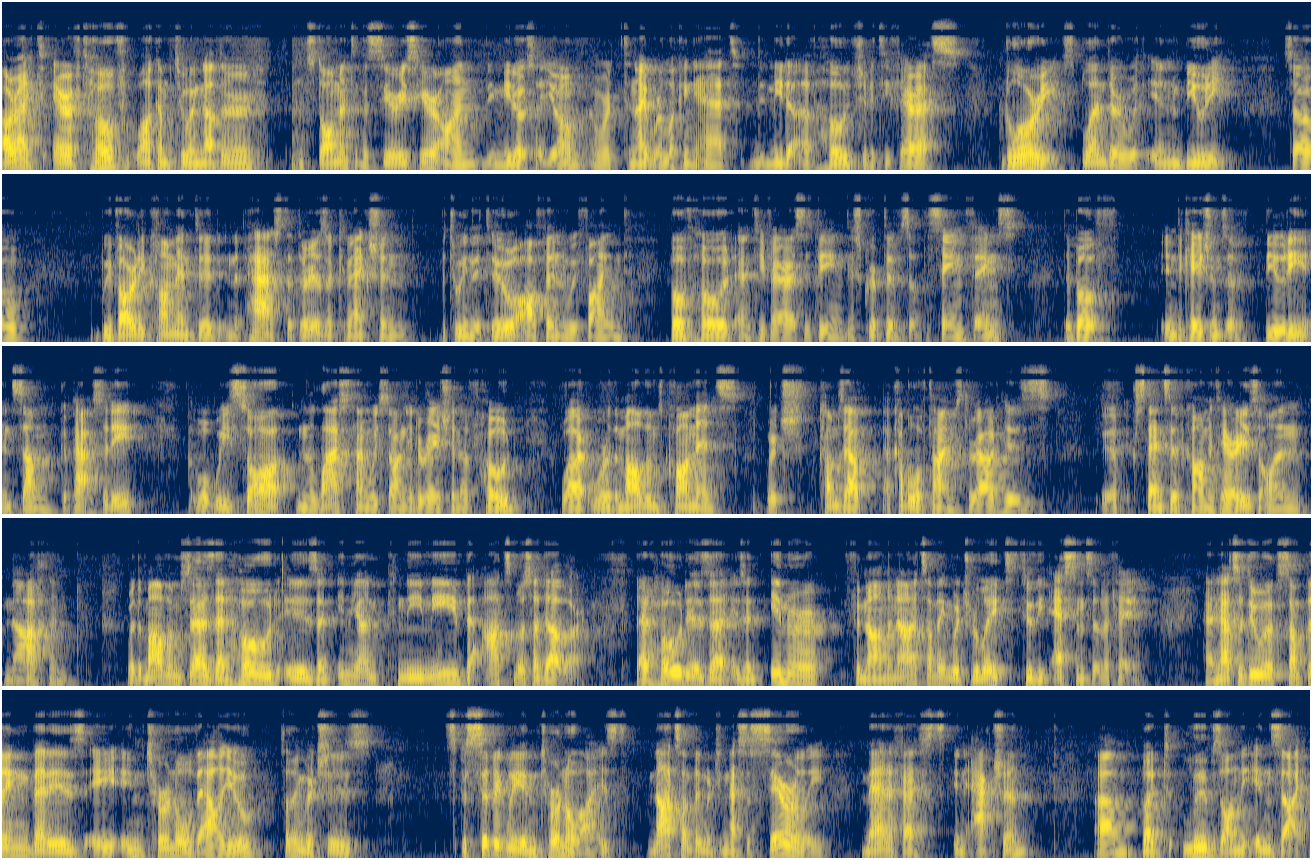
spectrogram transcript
All right, Erev Tov, welcome to another installment in the series here on the Midos Hayom, and we're, tonight we're looking at the Midah of Hod Shibitiferes, glory, splendor within beauty. So we've already commented in the past that there is a connection between the two. Often we find both Hod and Tiferes as being descriptives of the same things. They're both indications of beauty in some capacity what we saw in the last time we saw an iteration of Hod were, were the Malbim's comments, which comes out a couple of times throughout his uh, extensive commentaries on Nach, and where the Malbim says that Hod is an inyan pnimi be'atzmos hadavar. That Hod is, a, is an inner phenomena. It's something which relates to the essence of a thing, and has to do with something that is a internal value, something which is specifically internalized, not something which necessarily manifests in action, um, but lives on the inside.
